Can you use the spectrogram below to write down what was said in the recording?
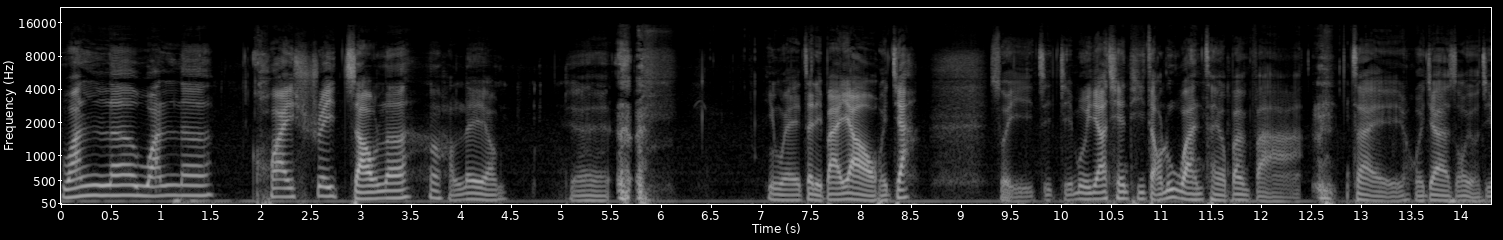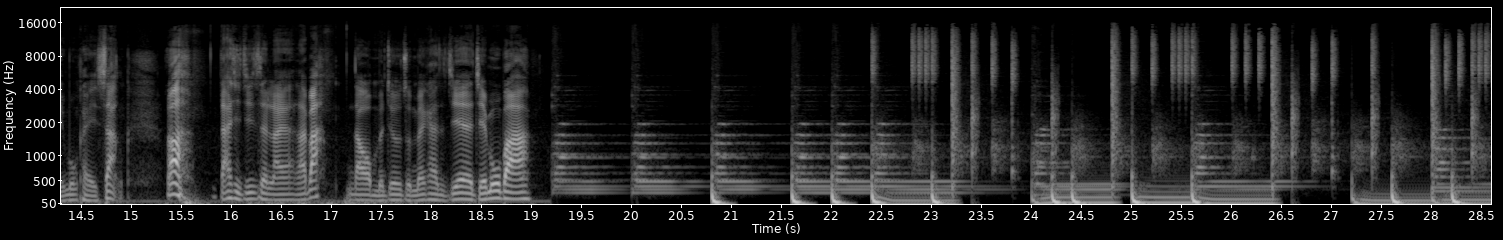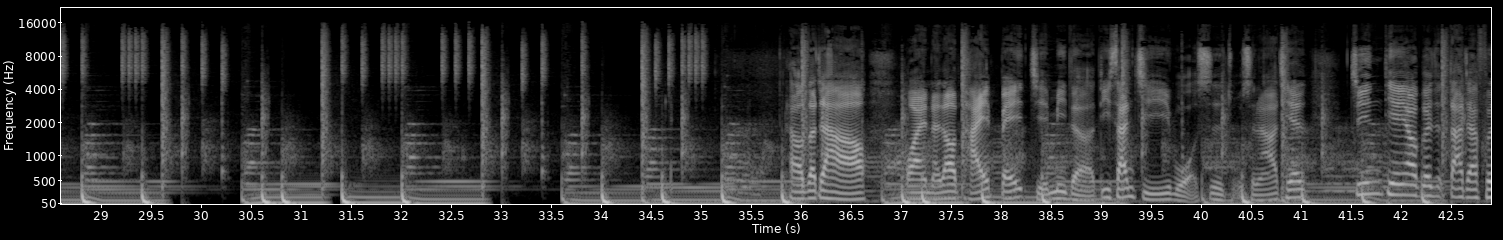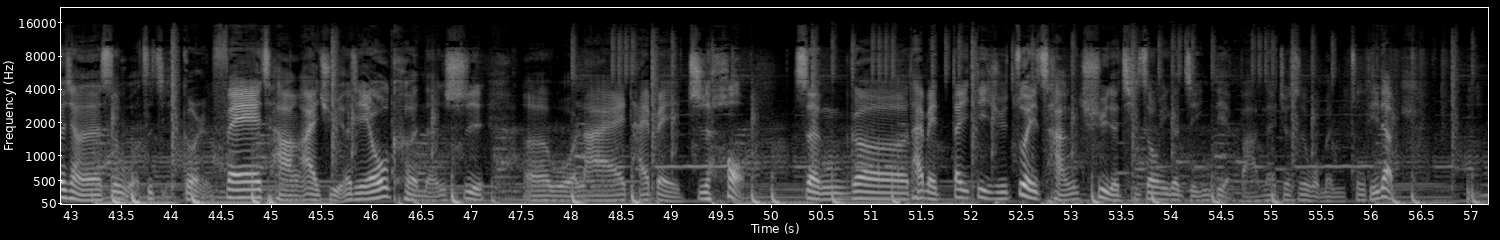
完了完了，快睡着了，啊，好累哦。呃，因为这礼拜要回家，所以这节目一定要先提早录完，才有办法 在回家的时候有节目可以上啊！打起精神来，来吧，那我们就准备开始今天的节目吧。好大家好，欢迎来到台北解密的第三集，我是主持人阿谦。今天要跟大家分享的是我自己个人非常爱去，而且有可能是呃我来台北之后，整个台北地地区最常去的其中一个景点吧，那就是我们主题的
